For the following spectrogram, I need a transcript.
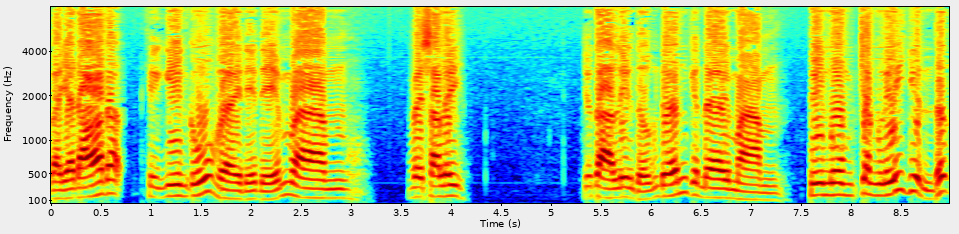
và do đó đó khi nghiên cứu về địa điểm uh, Vesali chúng ta liên tưởng đến cái nơi mà tuyên ngôn chân lý dưới hình thức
